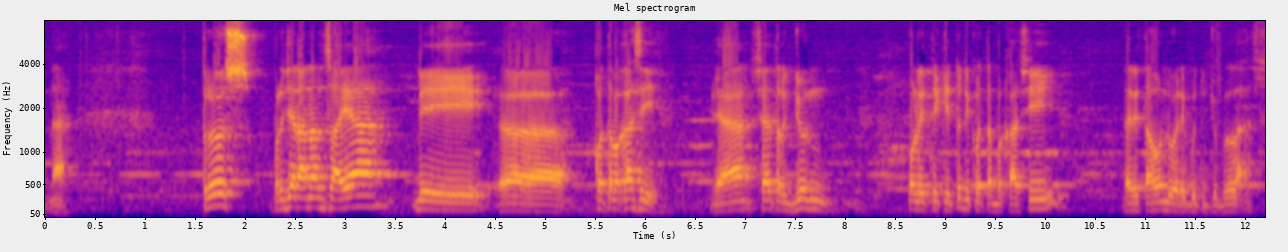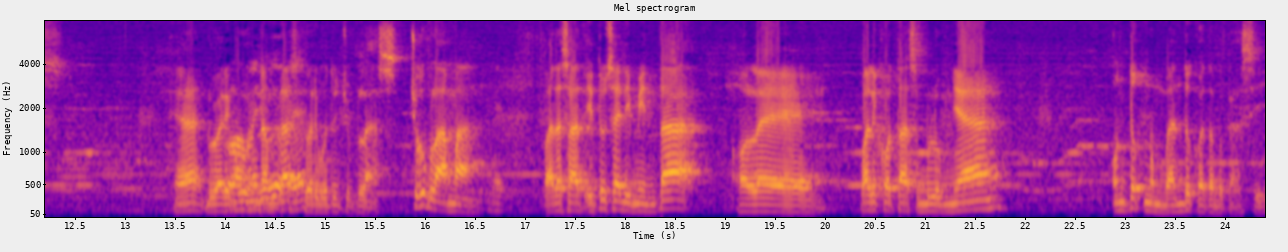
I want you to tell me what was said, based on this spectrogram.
Nah, terus perjalanan saya di eh, Kota Bekasi, ya, saya terjun politik itu di Kota Bekasi dari tahun 2017 ya Lama juga, Pak, ya? 2016 2017 cukup lama. Pada saat itu saya diminta oleh wali kota sebelumnya untuk membantu kota Bekasi.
